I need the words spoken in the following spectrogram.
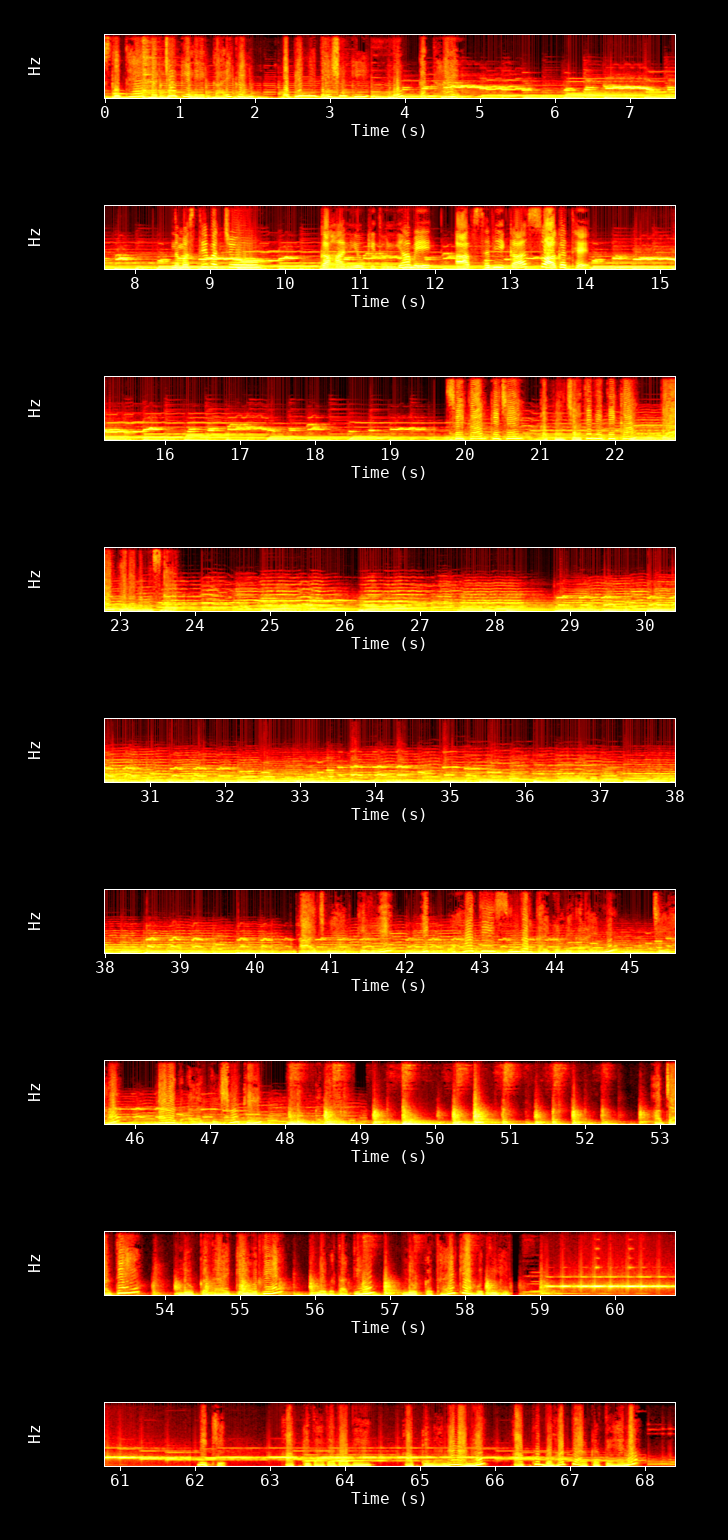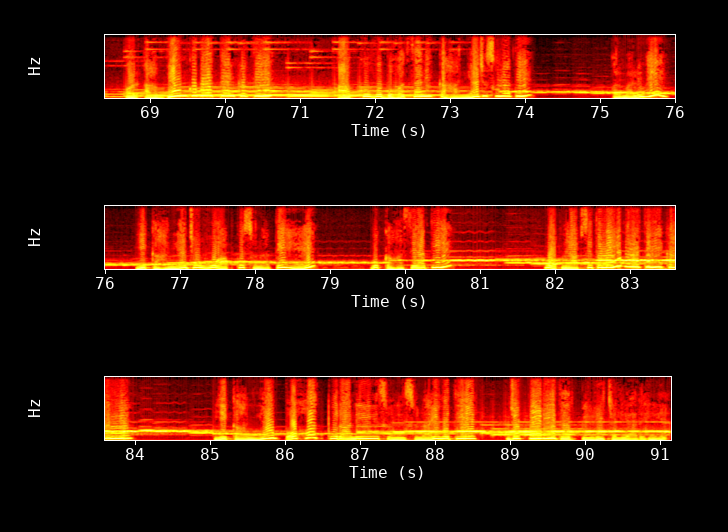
प्रस्तुत है बच्चों के लिए कार्यक्रम विभिन्न देशों की लोक कथाएँ। नमस्ते बच्चों। कहानियों की दुनिया में आप सभी का स्वागत है। स्वीकार कीजिए अपनी ज्योति दीदी का प्यार भरा नमस्कार। आज मैं आपके लिए एक बहुत ही सुंदर कार्यक्रम लेकर आई हूँ जी हाँ अलग अलग देशों की लोक आप जानते हैं लोक कथाएँ क्या होती हैं? मैं बताती हूँ लोक कथाएँ क्या होती हैं। देखिए, आपके दादा दादी आपके नाना नानी आपको बहुत प्यार करते हैं ना और आप भी उनको बहुत प्यार करते हैं आपको वो बहुत सारी कहानियाँ जो सुनाते हैं और मालूम है, ये कहानियाँ जो वो आपको सुनाते हैं, वो कहाँ से आती हैं? वो अपने आप से तो नहीं बनाती ये कहानियाँ ये कहानियाँ बहुत पुरानी सुनी सुनाई होती है, जो पीढ़ी दर पीढ़ी चली आ रही हैं।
